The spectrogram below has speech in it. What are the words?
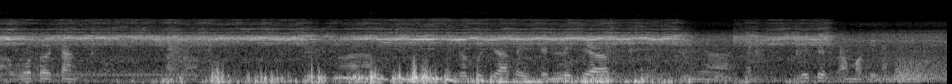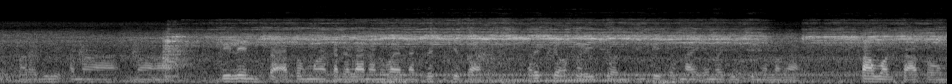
ah, water tank. Uh, Dito siya kay stainless siya. Latest ang makina. Para dili ka ma, ma bilin sa atong mga kadalanan while nag-rescue sa rescue operation in case of na emergency ng mga tawag sa atong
